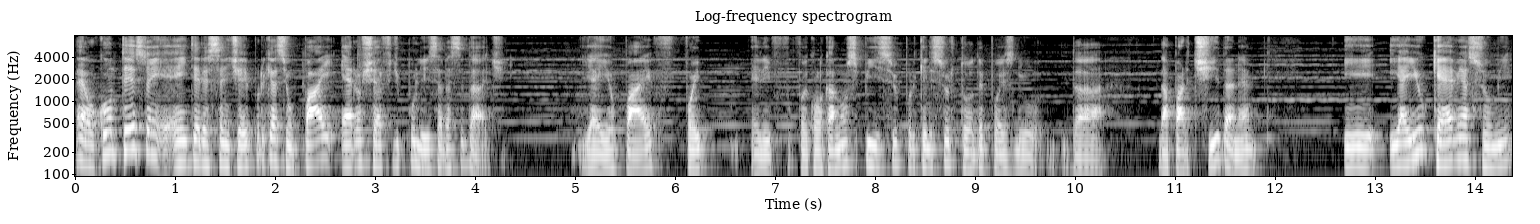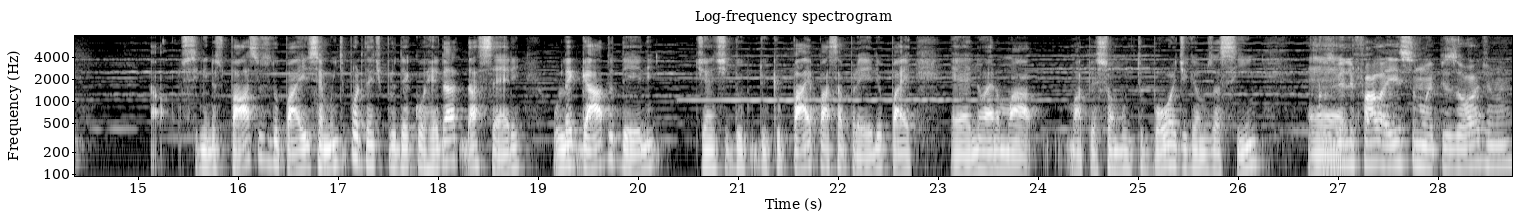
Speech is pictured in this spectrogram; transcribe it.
É, o contexto é é interessante aí porque assim, o pai era o chefe de polícia da cidade. E aí o pai foi ele foi colocado no hospício porque ele surtou depois do, da, da partida, né? E, e aí o Kevin assume, ah, seguindo os passos do pai, isso é muito importante pro decorrer da, da série, o legado dele diante do, do que o pai passa pra ele. O pai é, não era uma, uma pessoa muito boa, digamos assim. Inclusive, ele fala isso num episódio, né?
